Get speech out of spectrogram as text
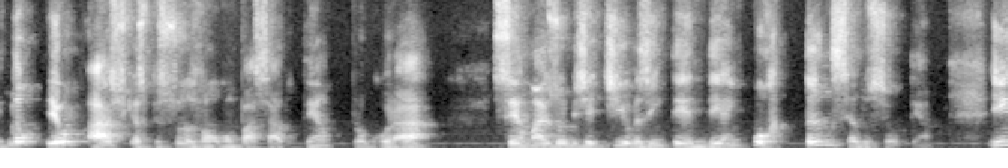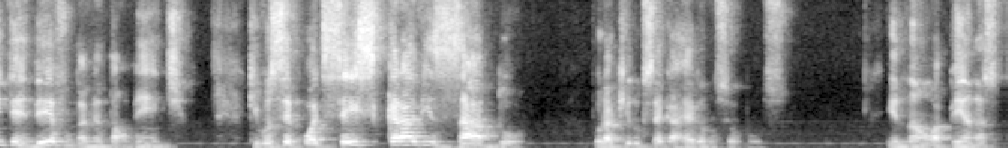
Então, eu acho que as pessoas vão, com o passar do tempo, procurar ser mais objetivas, entender a importância do seu tempo. E entender fundamentalmente que você pode ser escravizado por aquilo que você carrega no seu bolso. E não apenas.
